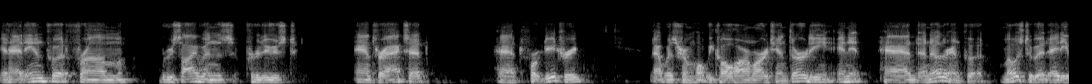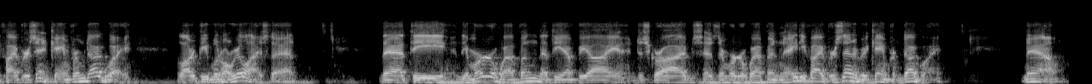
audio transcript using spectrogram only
It had input from Bruce Ivins produced anthrax at, at Fort Detrick. That was from what we call RMR 1030, and it had another input. Most of it, 85%, came from Dugway. A lot of people don't realize that. That the, the murder weapon that the FBI describes as the murder weapon, 85% of it came from Dugway. Now,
